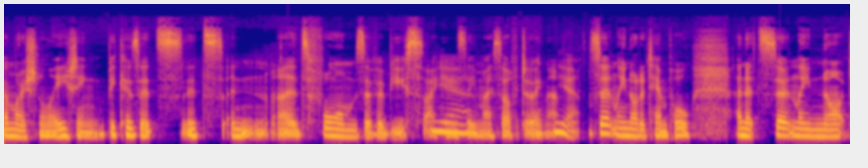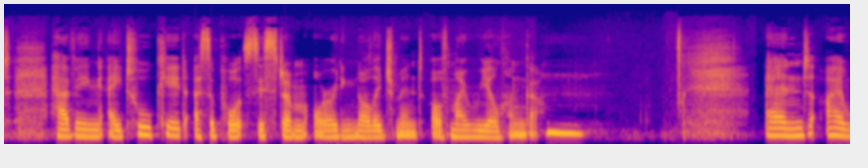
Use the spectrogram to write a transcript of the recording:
emotional eating because it's it's an, it's forms of abuse. I can see myself doing that. Yeah. certainly not a temple, and it's certainly not having a toolkit, a support system, or an acknowledgement of my real hunger. And I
